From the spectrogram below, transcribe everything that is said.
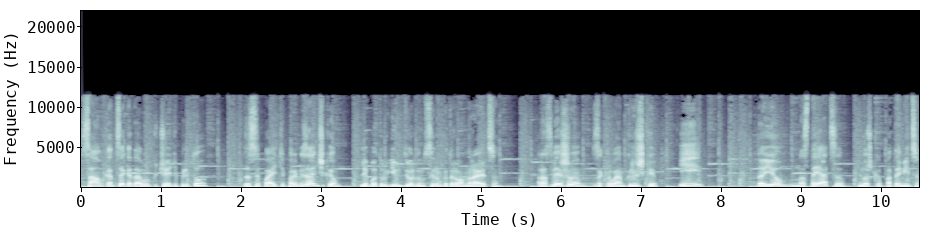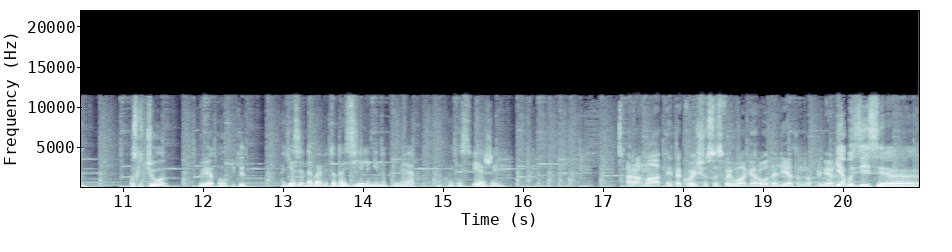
в самом конце, когда вы включаете плиту, засыпаете пармезанчиком, либо другим твердым сыром, который вам нравится. Размешиваем, закрываем крышкой и даем настояться, немножко потомиться. После чего приятного аппетита. А если добавить туда зелени, например, какой-то свежий? Ароматный такой еще со своего огорода летом, например. Я бы здесь э,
